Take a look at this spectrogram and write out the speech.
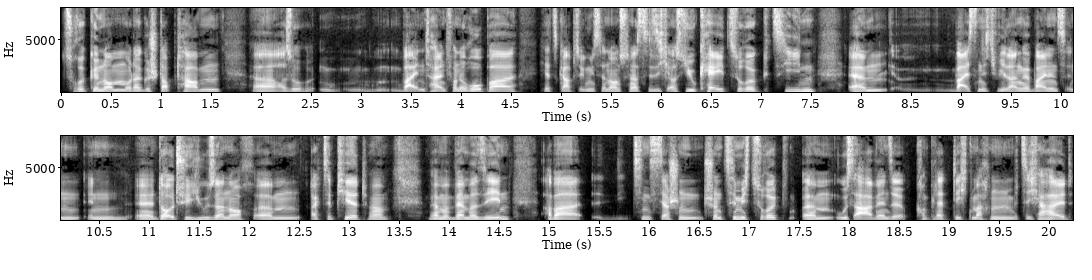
zurückgenommen oder gestoppt haben. Äh, also in weiten Teilen von Europa. Jetzt gab es irgendwie das Announcement, dass sie sich aus UK zurückziehen. Ähm, weiß nicht, wie lange Binance in, in äh, deutsche User noch ähm, akzeptiert. Ja, werden, wir, werden wir sehen. Aber die ziehen sich da schon, schon ziemlich zurück. Ähm, USA werden sie komplett dicht machen, mit Sicherheit.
